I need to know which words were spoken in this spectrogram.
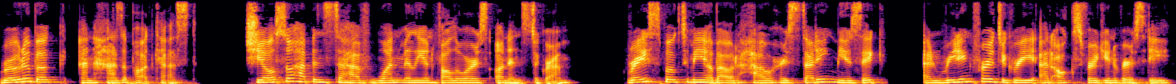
wrote a book, and has a podcast. She also happens to have 1 million followers on Instagram. Grace spoke to me about how her studying music and reading for a degree at Oxford University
